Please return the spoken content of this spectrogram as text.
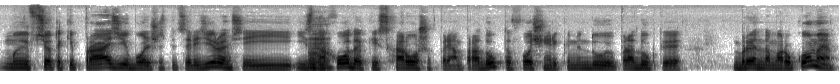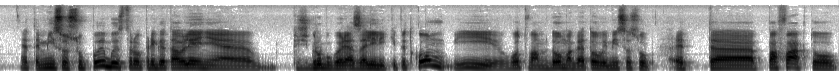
Мы все-таки про Азию больше специализируемся, и из mm-hmm. находок, из хороших прям продуктов очень рекомендую продукты бренда Марукоме. Это мисо-супы быстрого приготовления, то есть, грубо говоря, залили кипятком, и вот вам дома готовый мисо-суп. Это по факту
